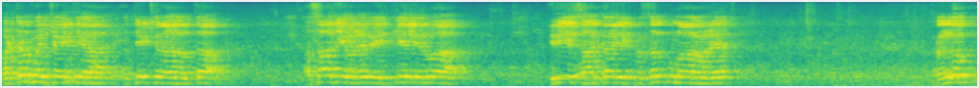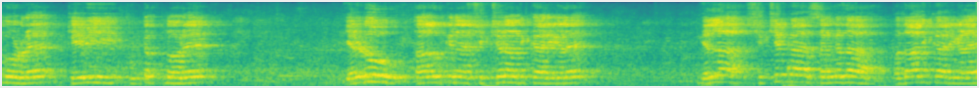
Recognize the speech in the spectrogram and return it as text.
ಪಟ್ಟಣ ಪಂಚಾಯಿತಿಯ ಅಧ್ಯಕ್ಷರಾದಂಥ ಅಸಾದಿಯವರೇ ವೇದಿಕೆಯಲ್ಲಿರುವ ಹಿರಿಯ ಸಹಕಾರಿ ಪ್ರಸನ್ನ ಕುಮಾರ್ ಅವರೇ, ರಂಗಪ್ಪ ಗೌಡ್ರೆ, ಕೆ ವಿ ಪುಟ್ಟಪ್ಪನವರೇ, ಎರಡೂ ತಾಲೂಕಿನ ಶಿಕ್ಷಣಾಧಿಕಾರಿಗಳೇ ಎಲ್ಲ ಶಿಕ್ಷಕ ಸಂಘದ ಪದಾಧಿಕಾರಿಗಳೇ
